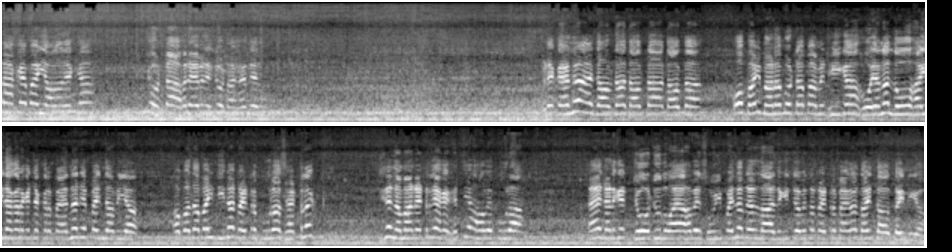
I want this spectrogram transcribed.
ਐ ਪਟਾਕੇ ਭਾਈ ਆਉਂਦਾ ਦੇਖਿਆ। ਝੋਟਾ ਫਿਰ ਵੀ ਝੋਟਾ ਕਹਿੰਦੇ ਇਹਨੂੰ ਜਿਹੜੇ ਕਹਿੰਦੇ ਆ ਦਬਦਾ ਦਬਦਾ ਦਬਦਾ ਉਹ ਬਾਈ ਮਾੜਾ ਮੋਟਾ ਭਾਵੇਂ ਠੀਕ ਆ, ਹੋ ਜਾਂਦਾ ਲੋ ਹਾਈ ਦਾ ਕਰਕੇ ਚੱਕਰ ਪੈ ਜਾਂਦਾ, ਜੇ ਪੈਂਦਾ ਵੀ ਆ। ਆ ਬੰਦਾ ਬਾਈ ਜਿਹਦਾ ਟਰੈਕਟਰ ਪੂਰਾ ਸੈੱਟ ਨਾ, ਜਿਹਨੇ ਨਵਾਂ ਟਰੈਕਟਰ ਲਿਆ ਕੇ ਖਿੱਚਿਆ ਹੋਵੇ ਪੂਰਾ, ਐ ਜੜ ਕੇ ਜੋਰ ਜੂ ਲਵਾਇਆ ਹੋਵੇ, ਸੂਈ ਪਹਿਲਾਂ ਦਿਨ ਲਾਜ ਕੀਤੀ ਹੋਵੇ ਤਾਂ ਟਰੈਕਟਰ ਮੈਂ ਕਹਿੰਦਾ ਦਾਈ ਦਬਦਾ ਹੀ ਨਹੀਂਗਾ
